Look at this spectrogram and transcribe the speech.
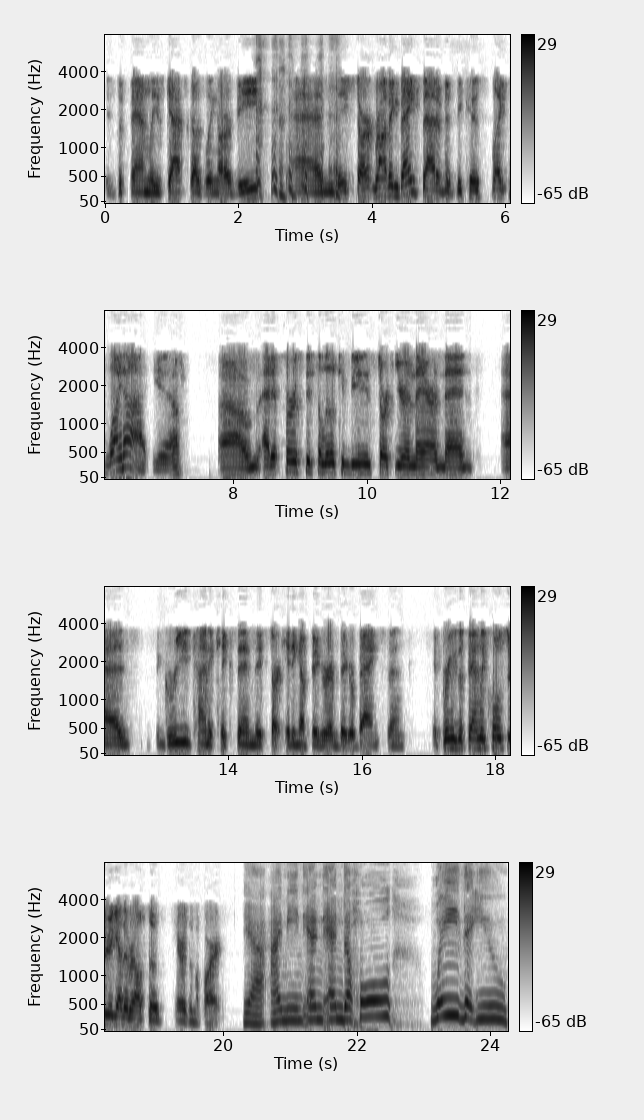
is the family's gas guzzling RV. and they start robbing banks out of it because, like, why not? You know? Um, and at first, it's a little convenience store here and there, and then as the greed kind of kicks in, they start hitting up bigger and bigger banks, and it brings the family closer together, but also tears them apart. Yeah, I mean, and and the whole way that you,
